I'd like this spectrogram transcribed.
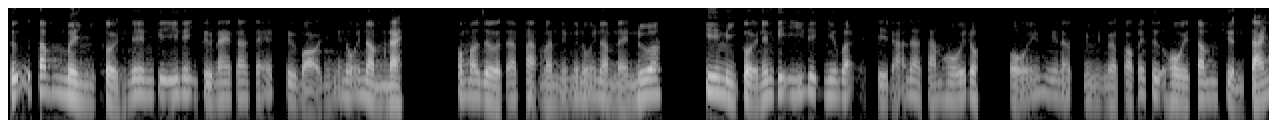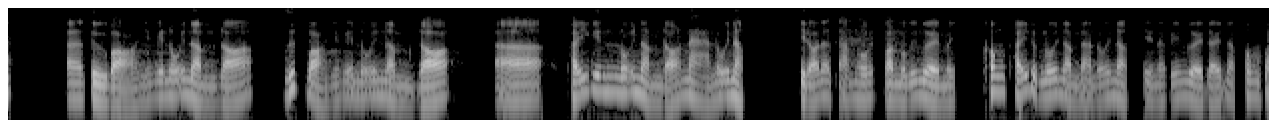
tự tâm mình khởi lên cái ý định từ nay ta sẽ từ bỏ những cái nỗi nầm này. Không bao giờ ta phạm vào những cái nỗi nầm này nữa. Khi mình khởi lên cái ý định như vậy thì đã là sám hối rồi. Hối như là mình có cái sự hồi tâm chuyển tánh uh, từ bỏ những cái nỗi nầm đó dứt bỏ những cái nỗi nầm đó uh, thấy cái nỗi nầm đó là nỗi nầm thì đó là sám hối. Còn một cái người mình không thấy được nỗi nầm là nỗi nầm thì là cái người đấy là không có,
